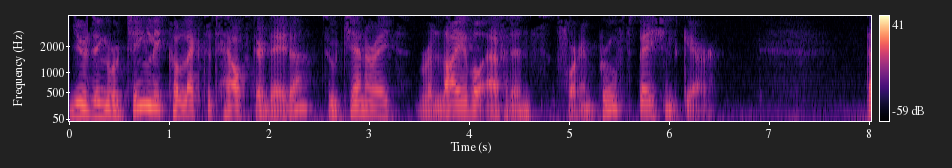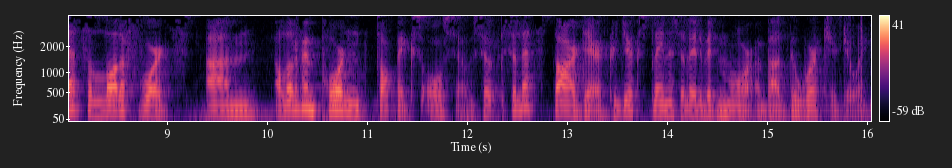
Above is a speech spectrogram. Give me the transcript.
using routinely collected healthcare data to generate reliable evidence for improved patient care that's a lot of words, um, a lot of important topics also. So, so let's start there. Could you explain us a little bit more about the work you're doing?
